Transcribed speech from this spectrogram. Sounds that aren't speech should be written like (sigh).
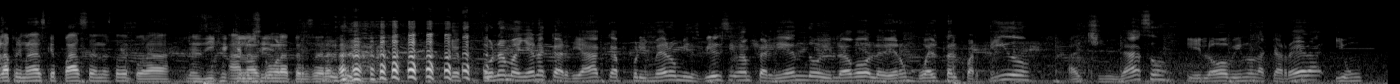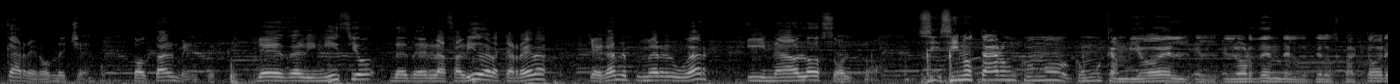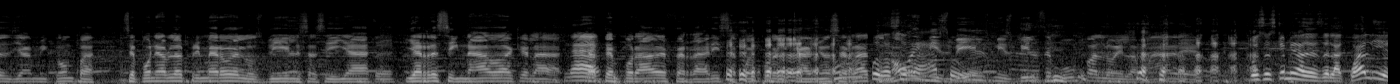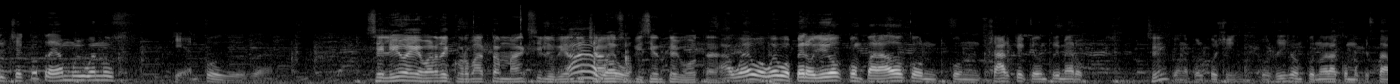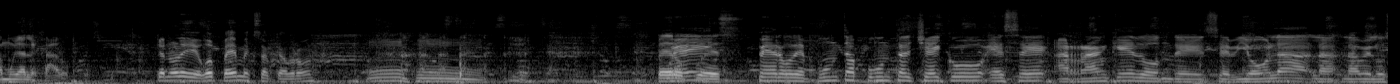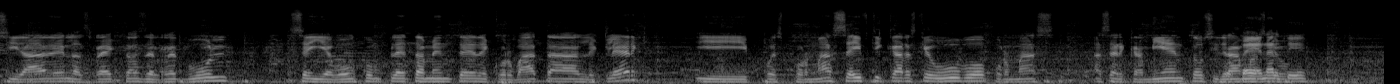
La primera vez que pasa en esta temporada. Les dije que Ah, no, es como la tercera. (laughs) Que fue una mañana cardíaca. Primero mis Bills iban perdiendo y luego le dieron vuelta al partido, al chingazo. Y luego vino la carrera y un carrerón de Checo. Totalmente. Desde el inicio, desde la salida de la carrera, que gana el primer lugar y no lo soltó. Sí, sí notaron cómo, cómo cambió el, el- el orden del- de los factores ya mi compa. Se pone a hablar primero de los Bills, así ya, Sí. ya resignado a que la, Nah. la temporada de Ferrari se fue por el caño hace No, (laughs) rato. pues hace no, y mis rato, Bills, mis Bills de Búfalo y la madre. (laughs) Pues es que mira, desde la cual y el Checo traía muy buenos tiempos, o sea. Se le iba a llevar de corbata a Max si le hubieran Ah, echado huevo. suficiente gota. A huevo, a huevo, pero yo comparado con, con Char que quedó en primero, ¿Sí? con la pole posi- position, pues no era como que estaba muy alejado. Pues. Que no le llegó el Pemex al cabrón. Pero pues, Pero de punta a punta, Checo, ese arranque donde se vio la, la- la velocidad en las rectas del Red Bull, se llevó completamente de corbata Leclerc. Y pues por más safety cars que hubo, por más acercamientos y dramas que penalty.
